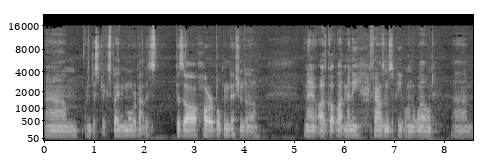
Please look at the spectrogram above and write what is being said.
um, and just explaining more about this bizarre, horrible condition that I'm. You know, I've got like many thousands of people in the world, um,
